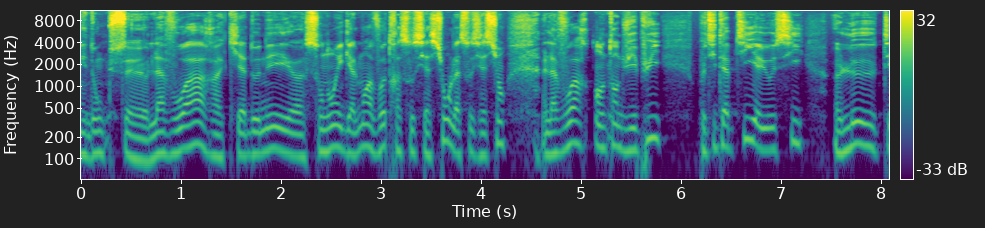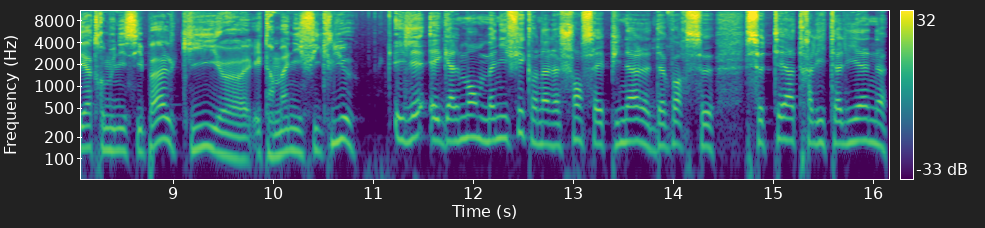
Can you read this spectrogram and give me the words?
Et donc l'avoir qui a donné euh, son nom également à votre association, l'association L'avoir entendu. Et puis petit à petit, il y a eu aussi le théâtre municipal qui euh, est un magnifique lieu. Il est également magnifique. On a la chance à Épinal d'avoir ce, ce, théâtre à l'italienne,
